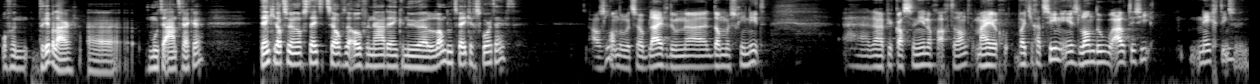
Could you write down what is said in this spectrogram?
of een dribbelaar uh, moeten aantrekken. Denk je dat ze er nog steeds hetzelfde over nadenken nu Landu twee keer gescoord heeft? Als Landu het zo blijft doen, dan misschien niet. Dan heb je Castanier nog achterhand. Maar wat je gaat zien is, Landu, hoe oud is hij? 19?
